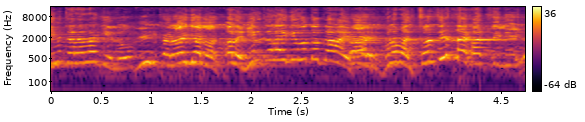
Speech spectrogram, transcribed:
इन करायला गेलो. वीर करायला गेला अरे इन करायला गेलो तर काय? गुलामाची चलतीच नाही घातलेली.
